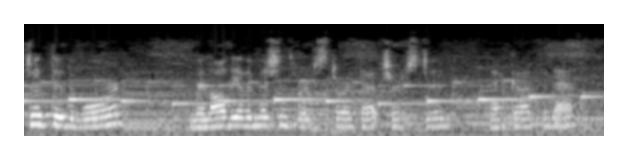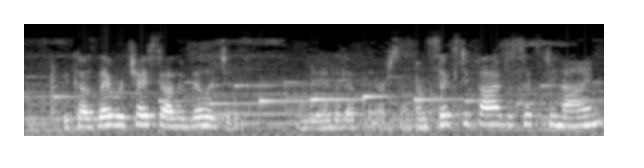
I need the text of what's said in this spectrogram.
stood through the war. And then all the other missions were destroyed. That church stood. Thank God for that. Because they were chased out of the villages. And they ended up there. So from 65 to 69,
